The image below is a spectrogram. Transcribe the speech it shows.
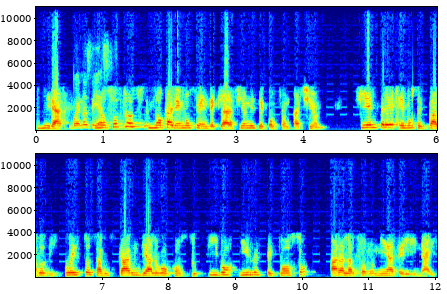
Mira, Buenos días. nosotros no caeremos en declaraciones de confrontación. Siempre hemos estado dispuestos a buscar un diálogo constructivo y respetuoso para la autonomía del INAI.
